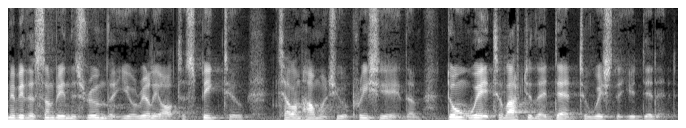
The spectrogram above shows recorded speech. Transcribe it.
Maybe there's somebody in this room that you really ought to speak to, tell them how much you appreciate them. Don't wait till after they're dead to wish that you did it.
